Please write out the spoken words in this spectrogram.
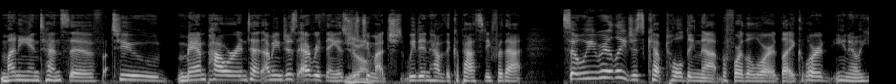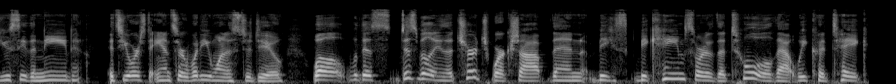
money intensive, to manpower intensive. I mean, just everything is just yeah. too much. We didn't have the capacity for that. So we really just kept holding that before the Lord. Like, Lord, you know, you see the need. It's yours to answer. What do you want us to do? Well, with this disability in the church workshop, then be- became sort of the tool that we could take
